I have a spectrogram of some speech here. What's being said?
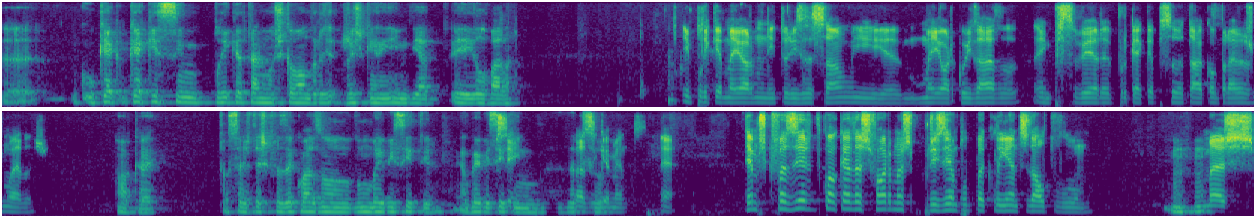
uh, o, que é, o que é que isso implica estar no escalão de risco imediato e elevado? Implica maior monitorização e eh, maior cuidado em perceber porque é que a pessoa está a comprar as moedas. Ok. Ou seja, tens que fazer quase um, um babysitter, é o babysitting Sim, da basicamente, pessoa. é. Temos que fazer de qualquer das formas, por exemplo, para clientes de alto volume. Uhum. Mas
